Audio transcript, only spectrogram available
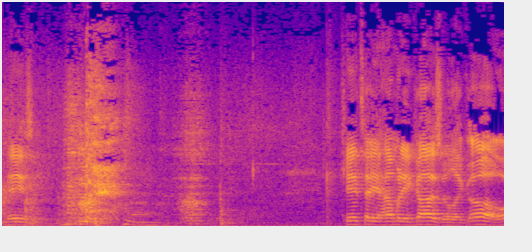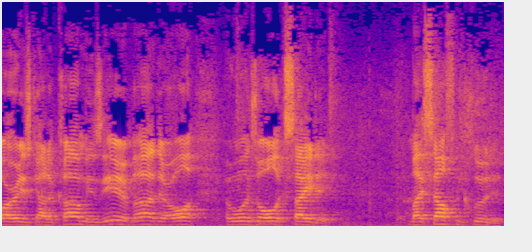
Amazing. Can't tell you how many guys are like, "Oh, Ori's got to come. He's here." But they're all, everyone's all excited, myself included.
